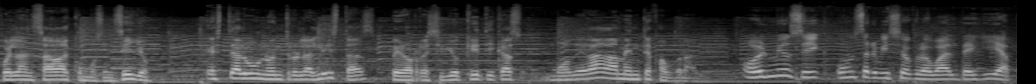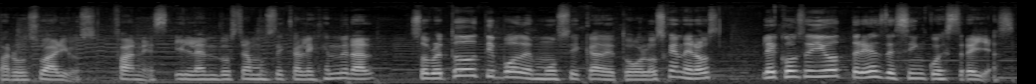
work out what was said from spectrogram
fue lanzada como sencillo. Este álbum no entró en las listas, pero recibió críticas moderadamente favorables. All Music, un servicio global de guía para usuarios, fans y la industria musical en general, sobre todo tipo de música de todos los géneros, le concedió 3 de 5 estrellas,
